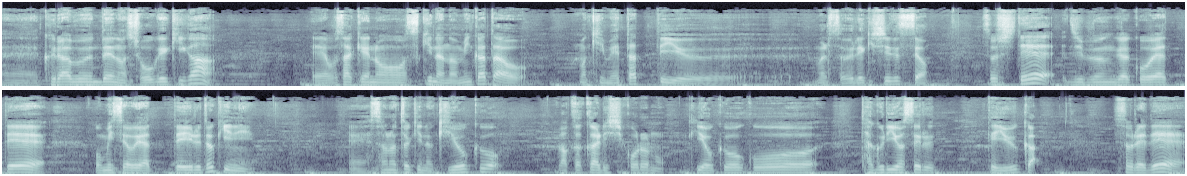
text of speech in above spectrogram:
えー、クラブでの衝撃が、えお酒の好きな飲み方を、まあ、決めたっていうまあ、そういう歴史ですよ。そして自分がこうやってお店をやっている時に、えー、その時の記憶を若かりし頃の記憶をこう手繰り寄せるっていうかそれで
